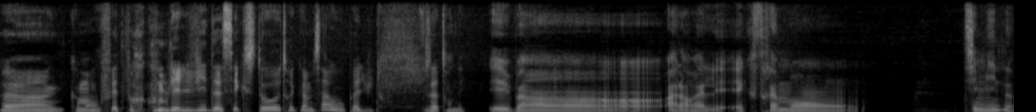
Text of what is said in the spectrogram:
Comment vous faites pour combler le vide Sexto, trucs comme ça ou pas du tout? Vous attendez? Et ben, alors, elle est extrêmement timide.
